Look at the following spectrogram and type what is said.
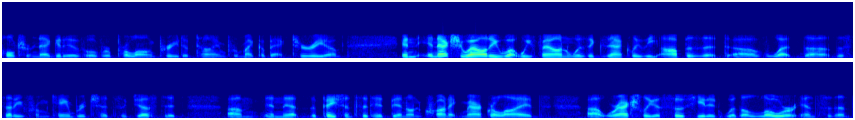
culture negative over a prolonged period of time for mycobacteria. In, in actuality, what we found was exactly the opposite of what the, the study from Cambridge had suggested, um, in that the patients that had been on chronic macrolides uh, were actually associated with a lower incidence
